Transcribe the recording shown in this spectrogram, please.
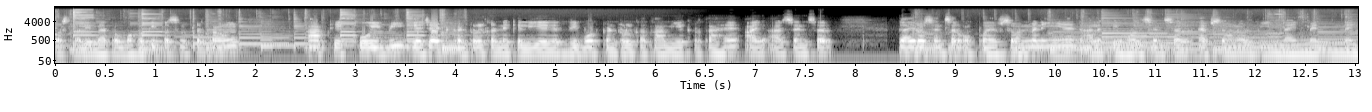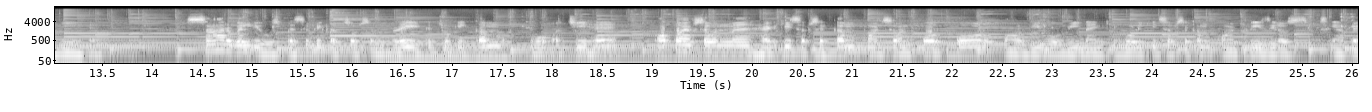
पर्सनली मैं तो बहुत ही पसंद करता हूँ, आपके कोई भी गैजेट कंट्रोल करने के लिए रिमोट कंट्रोल का काम ये करता है। IR sensor gyro sensor Oppo F7 में नहीं है, हालाँकि हॉल सेंसर F7 और V9 में नहीं है। सार वैल्यू स्पेसिफिक एब्सॉर्प्शन रेट जो कि कम वो अच्छी है। Oppo F7 में हेड की सबसे कम 0.744 और Vivo V9 की बॉडी की सबसे कम 0.306 यहाँ पे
